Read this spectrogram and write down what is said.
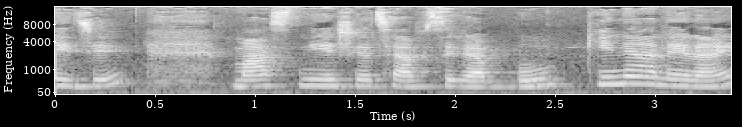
এই যে, মাছ নিয়ে এসেছে আফসির আব্বু। কিনে আনে নাই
